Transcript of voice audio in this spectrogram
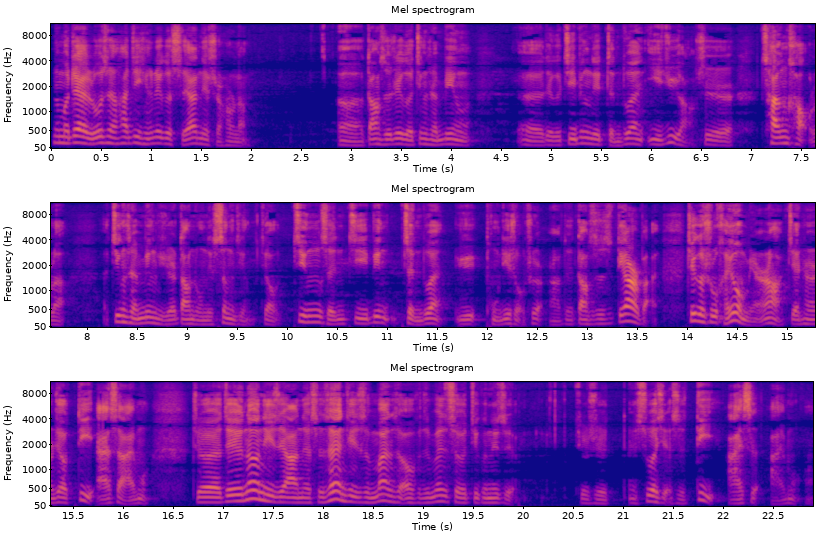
那么在罗森汉进行这个实验的时候呢，呃，当时这个精神病呃这个疾病的诊断依据啊是参考了精神病学当中的圣经，叫《精神疾病诊断与统计手册》啊，这当时是第二版，这个书很有名啊，简称叫 DSM，这这那你这样的 Scientific Manual of the Mental Diseases。就是缩写是 DSM 啊，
